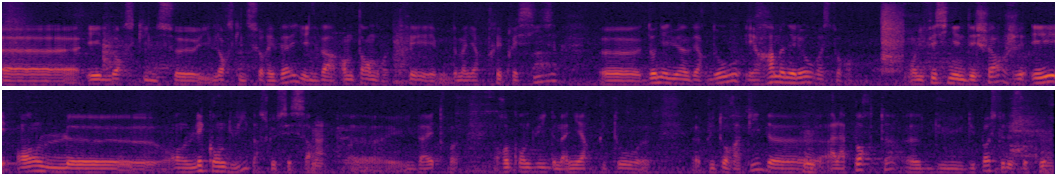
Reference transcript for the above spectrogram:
et lorsqu'il se, réveille, il va entendre très, de manière très précise donner-lui un verre d'eau et ramener-le au restaurant. On lui fait signer une décharge et on, le, les conduit, parce que c'est ça. il va être reconduit de manière plutôt euh, plutôt rapide euh, mm. à la porte euh, du, poste de secours,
